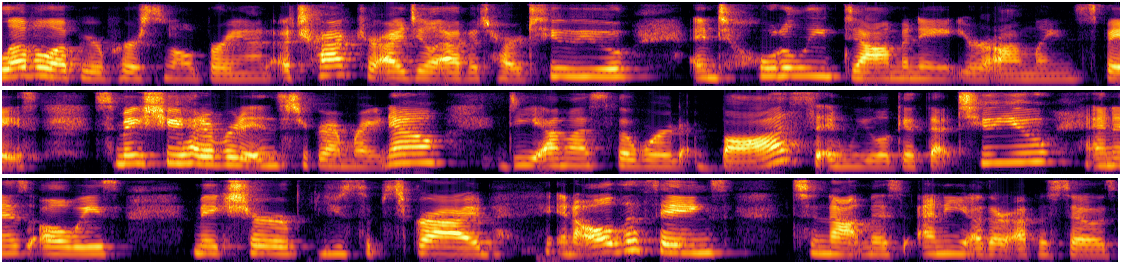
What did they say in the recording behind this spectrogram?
level up your personal brand, attract your ideal avatar to you, and totally dominate your online space. So make sure you head over to Instagram right now, DM us the word boss, and we will get that to you. And as always, make sure you subscribe and all the things to not miss any other episodes.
